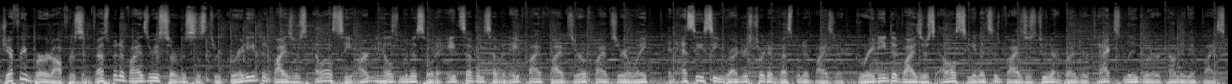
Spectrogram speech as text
Jeffrey Bird offers investment advisory services through Gradient Advisors LLC, Arden Hills, Minnesota 877-855-0508, and SEC registered investment advisor. Gradient Advisors LLC and its advisors do not render tax, legal, or accounting advice.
